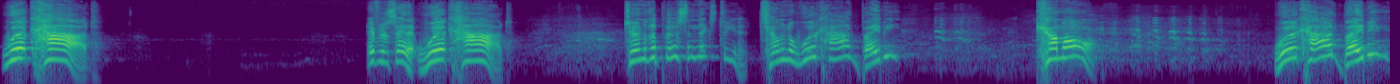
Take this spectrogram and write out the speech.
Work hard. Everyone say that. Work hard. Turn to the person next to you. Tell them to work hard, baby. Come on. Work hard, baby.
